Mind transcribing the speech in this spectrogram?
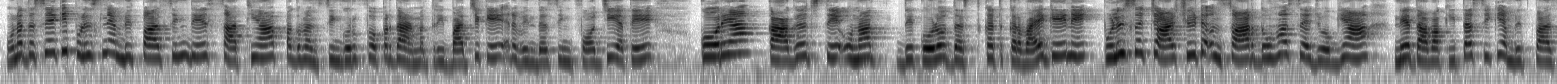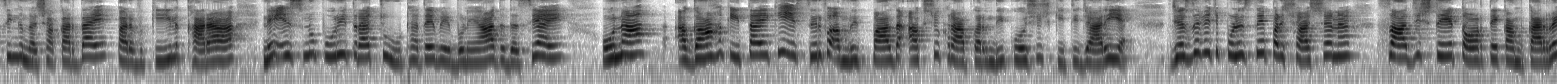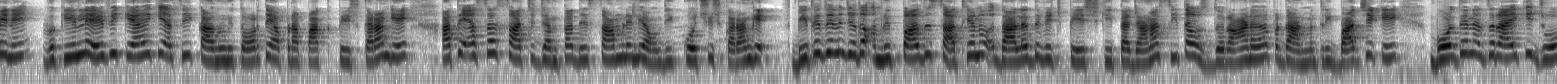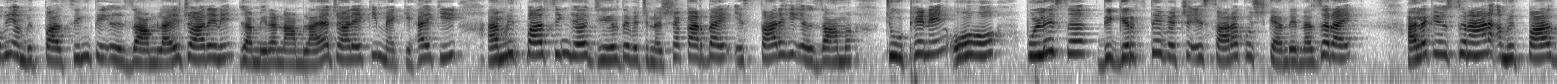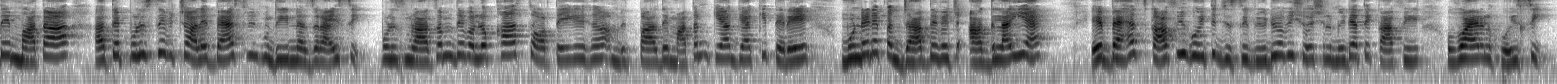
ਉਹਨਾਂ ਦੱਸਿਆ ਕਿ ਪੁਲਿਸ ਨੇ ਅੰਮ੍ਰਿਤਪਾਲ ਸਿੰਘ ਦੇ ਸਾਥੀਆਂ ਭਗਵੰਤ ਸਿੰਘ ਉਰਫ ਪ੍ਰਧਾਨ ਮੰਤਰੀ ਬੱਜ ਕੇ ਰਵਿੰਦਰ ਸਿੰਘ ਫੌਜੀ ਅਤੇ ਕੋਰਿਆਂ ਕਾਗਜ਼ ਤੇ ਉਹਨਾਂ ਦੇ ਕੋਲੋਂ ਦਸਤਖਤ ਕਰਵਾਏ ਗਏ ਨੇ। ਪੁਲਿਸ ਚਾਰਜ ਸ਼ੀਟ ਅਨੁਸਾਰ ਦੋਹਾਂ ਸਹਿਯੋਗੀਆਂ ਨੇ ਦਾਵਾ ਕੀਤਾ ਸੀ ਕਿ ਅੰਮ੍ਰਿਤਪਾਲ ਸਿੰਘ ਨਸ਼ਾ ਕਰਦਾ ਹੈ ਪਰ ਵਕੀਲ ਖਾਰਾ ਨੇ ਇਸ ਨੂੰ ਪੂਰੀ ਤਰ੍ਹਾਂ ਝੂਠ ਅਤੇ ਬੇਬੁਨਿਆਦ ਦੱਸਿਆ ਹੈ ਉਹਨਾਂ ਅਗਾਹ ਕੀਤਾ ਹੈ ਕਿ ਇਹ ਸਿਰਫ ਅੰਮ੍ਰਿਤਪਾਲ ਦਾ ਅਕਸ਼ ਖਰਾਬ ਕਰਨ ਦੀ ਕੋਸ਼ਿਸ਼ ਕੀਤੀ ਜਾ ਰਹੀ ਹੈ। ਜਿਸ ਦੇ ਵਿੱਚ ਪੁਲਿਸ ਤੇ ਪ੍ਰਸ਼ਾਸਨ ਸਾਜ਼ਿਸ਼ ਦੇ ਤੌਰ ਤੇ ਕੰਮ ਕਰ ਰਹੇ ਨੇ। ਵਕੀਲ ਨੇ ਇਹ ਵੀ ਕਿਹਾ ਹੈ ਕਿ ਅਸੀਂ ਕਾਨੂੰਨੀ ਤੌਰ ਤੇ ਆਪਣਾ ਪੱਖ ਪੇਸ਼ ਕਰਾਂਗੇ ਅਤੇ ਅਸਲ ਸੱਚ ਜਨਤਾ ਦੇ ਸਾਹਮਣੇ ਲਿਆਉਣ ਦੀ ਕੋਸ਼ਿਸ਼ ਕਰਾਂਗੇ। ਬੀਤੇ ਦਿਨ ਜਦੋਂ ਅੰਮ੍ਰਿਤਪਾਲ ਦੇ ਸਾਥੀਆਂ ਨੂੰ ਅਦਾਲਤ ਦੇ ਵਿੱਚ ਪੇਸ਼ ਕੀਤਾ ਜਾਣਾ ਸੀ ਤਾਂ ਉਸ ਦੌਰਾਨ ਪ੍ਰਧਾਨ ਮੰਤਰੀ ਬਾਜੇ ਕੇ ਬੋਲਦੇ ਨਜ਼ਰ ਆਏ ਕਿ ਜੋ ਵੀ ਅੰਮ੍ਰਿਤਪਾਲ ਸਿੰਘ ਤੇ ਇਲਜ਼ਾਮ ਲਾਏ ਜਾ ਰਹੇ ਨੇ ਜਾਂ ਮੇਰਾ ਨਾਮ ਲਾਇਆ ਜਾ ਰਿਹਾ ਹੈ ਕਿ ਮੈਂ ਕਿਹਾ ਹੈ ਕਿ ਅੰਮ੍ਰਿਤਪਾਲ ਸਿੰਘ ਜੇਲ੍ਹ ਦੇ ਵਿੱਚ ਨਸ਼ਾ ਕਰਦਾ ਹੈ, ਇਹ ਸਾਰੇ ਹੀ ਇਲਜ਼ਾਮ ਝੂਠੇ ਨੇ। ਉਹ ਪੁਲਿਸ ਦੀ ਗ੍ਰਿਫ਼ਤ ਦੇ ਵਿੱਚ ਇਹ ਸਾਰਾ ਕੁਝ ਕਹਿੰਦੇ ਨਜ਼ਰ ਆਏ। ਹਾਲਾਂਕਿ ਉਸ ਦੌਰਾਨ ਅੰਮ੍ਰਿਤਪਾਲ ਦੇ ਮਾਤਾ ਅਤੇ ਪੁਲਿਸ ਦੇ ਵਿਚਾਲੇ ਬਹਿਸ ਵੀ ਹੁੰਦੀ ਨਜ਼ਰ ਆਈ ਸੀ। ਪੁਲਿਸ ਮੁਲਾਜ਼ਮ ਦੇ ਵੱਲੋਂ ਖਾਸ ਤੌਰ ਤੇ ਇਹ ਅੰਮ੍ਰਿਤਪਾਲ ਦੇ ਮਾਤਾ ਨੂੰ ਕਿਹਾ ਗਿਆ ਕਿ ਤੇਰੇ ਮੁੰਡੇ ਨੇ ਪੰਜਾਬ ਦੇ ਵਿੱਚ ਅੱਗ ਲਾਈ ਹੈ। ਇਹ ਬਹਿਸ ਕਾਫੀ ਹੋਈ ਤੇ ਜਿਸ ਦੀ ਵੀਡੀਓ ਵੀ ਸੋਸ਼ਲ ਮੀਡੀਆ ਤੇ ਕਾਫੀ ਵਾਇਰਲ ਹੋਈ ਸੀ।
